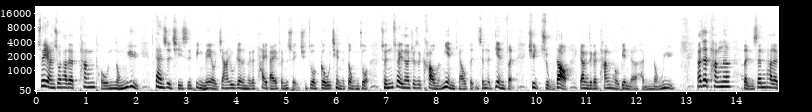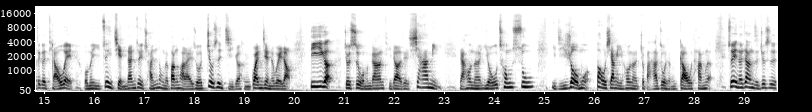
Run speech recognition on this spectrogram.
虽然说它的汤头浓郁，但是其实并没有加入任何的太白粉水去做勾芡的动作，纯粹呢就是靠我们面条本身的淀粉去煮到，让这个汤头变得很浓郁。那这汤。呢，本身它的这个调味，我们以最简单、最传统的方法来说，就是几个很关键的味道。第一个就是我们刚刚提到的这个虾米。然后呢，油葱酥以及肉末爆香以后呢，就把它做成高汤了。所以呢，这样子就是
